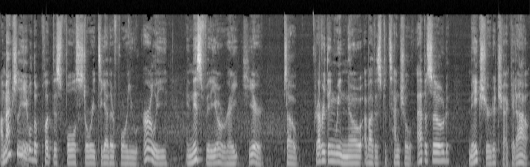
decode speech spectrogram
I'm actually able to put this full story together for you early in this video right here. So for everything we know about this potential episode, make sure to check it out.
